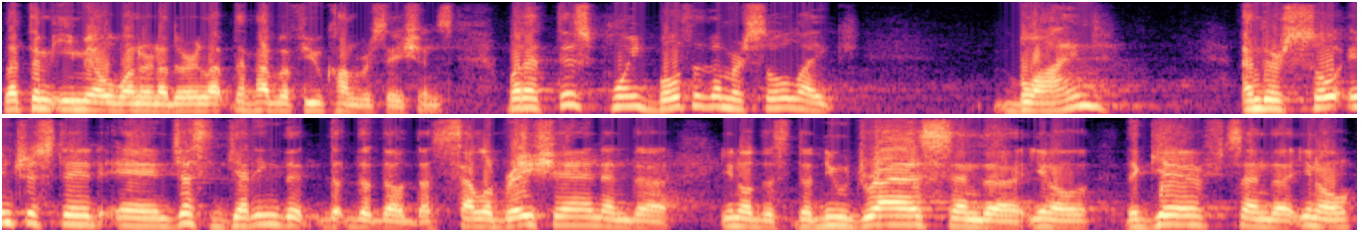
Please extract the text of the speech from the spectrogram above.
Let them email one another, let them have a few conversations. But at this point, both of them are so like blind and they're so interested in just getting the, the, the, the, celebration and the, you know, the, the new dress and the, you know, the gifts and the, you know,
